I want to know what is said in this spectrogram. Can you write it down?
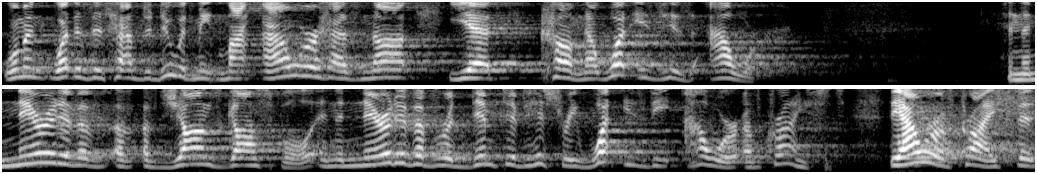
Woman, what does this have to do with me? My hour has not yet come. Now, what is his hour? In the narrative of, of, of, John's gospel, in the narrative of redemptive history, what is the hour of Christ? The hour of Christ, the,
